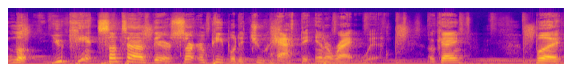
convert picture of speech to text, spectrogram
look, you can't, sometimes there are certain people that you have to interact with, okay? But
